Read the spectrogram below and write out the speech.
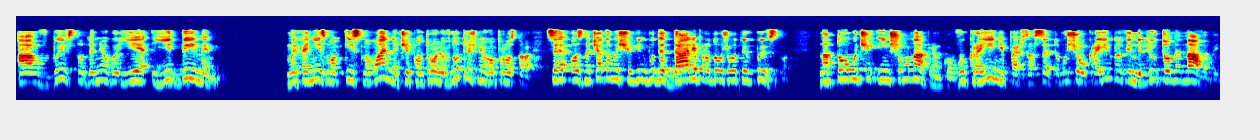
а вбивство для нього є єдиним механізмом існування чи контролю внутрішнього простору, це означатиме, що він буде далі продовжувати вбивство на тому чи іншому напрямку в Україні, перш за все, тому що Україну він люто ненавидить.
